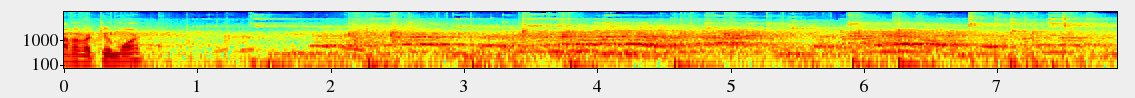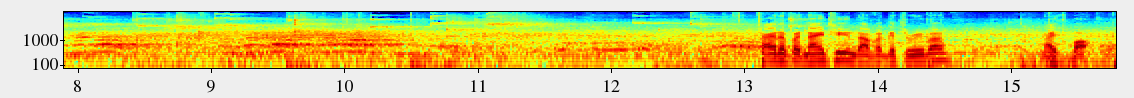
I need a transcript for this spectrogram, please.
Half over two more. Tied up at 19. Rafa gets a rebound. Nice ball.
